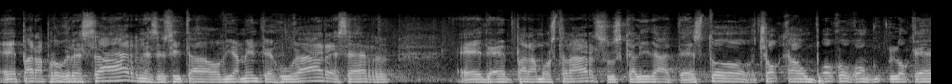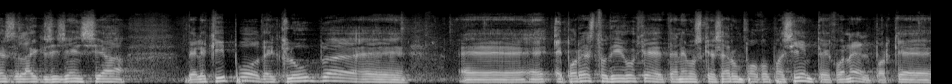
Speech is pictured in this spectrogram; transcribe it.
eh, para progresar necesita obviamente jugar y ser eh, de- para mostrar sus calidades. Esto choca un poco con lo que es la exigencia del equipo, del club. eh, eh, y por esto digo que tenemos que ser un poco pacientes con él, porque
